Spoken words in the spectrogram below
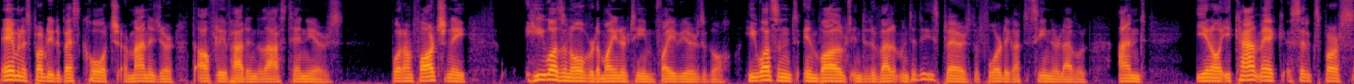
Eamon is probably the best coach or manager that Offaly have had in the last 10 years. But unfortunately, he wasn't over the minor team five years ago. He wasn't involved in the development of these players before they got to senior level. And, you know, you can't make a silk's purse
